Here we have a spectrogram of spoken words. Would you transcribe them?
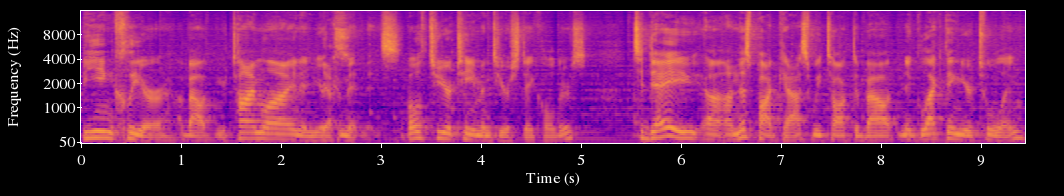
being clear about your timeline and your Yes. commitments, both to your team and to your stakeholders. Today, uh, on this podcast, we talked about neglecting your tooling,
